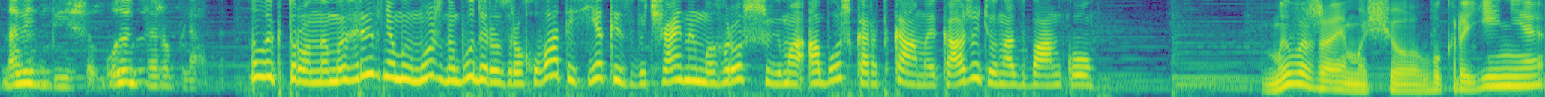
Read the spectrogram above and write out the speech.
навіть більше будуть заробляти. Електронними гривнями можна буде розрахуватись як і звичайними грошима або ж картками, кажуть у Нацбанку. Ми вважаємо, що в Україні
